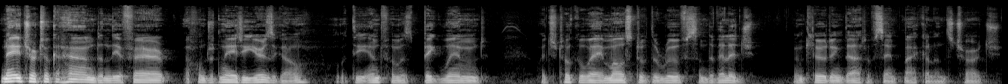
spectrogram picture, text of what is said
Nature took a hand in the affair 180 years ago with the infamous big wind which took away most of the roofs in the village, including that of St. MacCullin's Church.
